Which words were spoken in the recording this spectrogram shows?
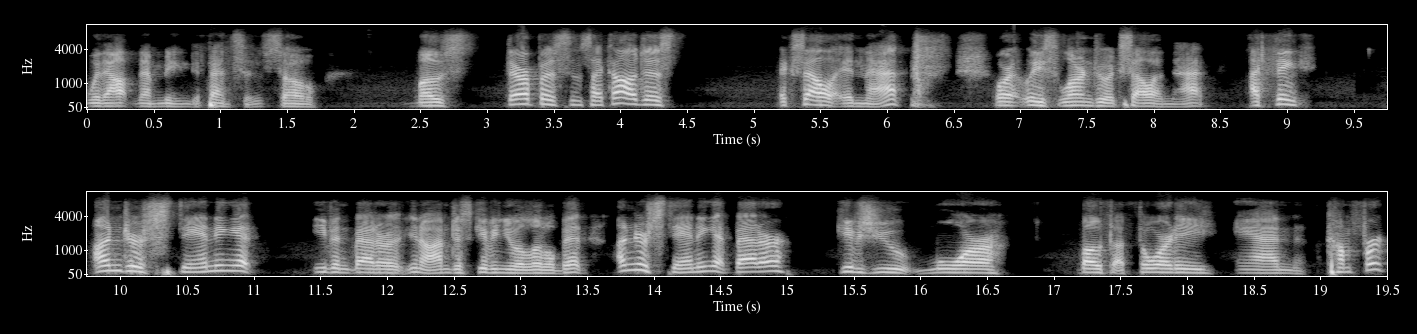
without them being defensive. So most therapists and psychologists excel in that, or at least learn to excel in that. I think understanding it even better, you know, I'm just giving you a little bit, understanding it better gives you more both authority and comfort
